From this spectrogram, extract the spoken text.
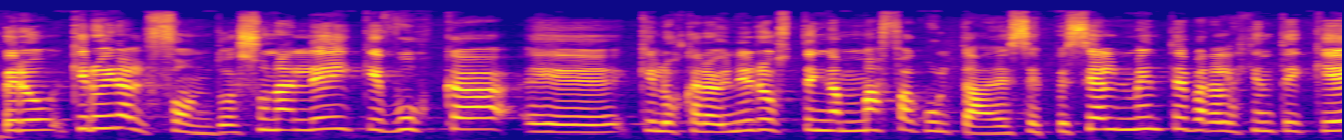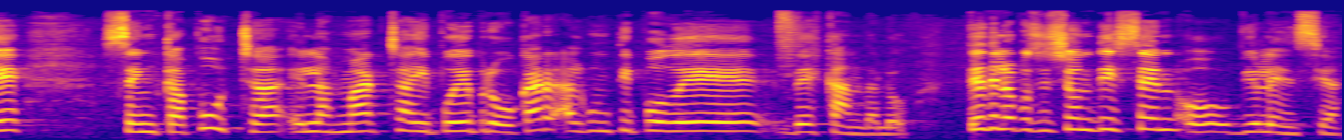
Pero quiero ir al fondo. Es una ley que busca eh, que los carabineros tengan más facultades, especialmente para la gente que se encapucha en las marchas y puede provocar algún tipo de, escándalo. Desde la oposición dicen, o violencia,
